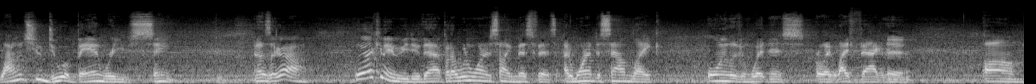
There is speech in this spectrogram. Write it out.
"Why don't you do a band where you sing?" And I was like, "Oh, well, I can maybe do that, but I wouldn't want it to sound like Misfits. I'd want it to sound like Only Living Witness or like Life of Agony." Yeah.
